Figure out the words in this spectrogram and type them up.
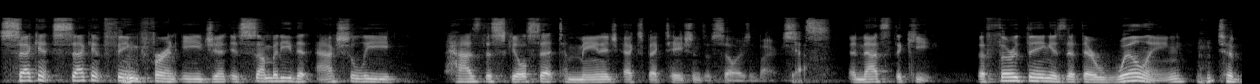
Second, second thing Mm-hmm. for an agent is somebody that actually has the skill set to manage expectations of sellers and buyers. Yes. And that's the key. The third thing is that they're willing to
